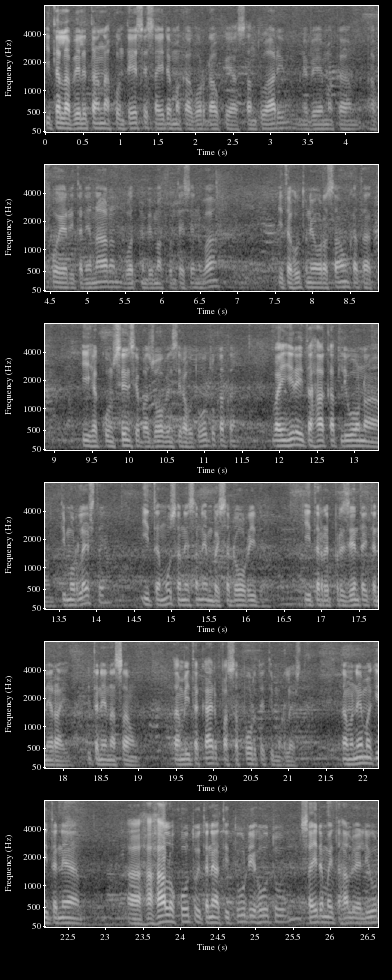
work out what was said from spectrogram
Ita la bele tan acontece saída maka gordau ke a santuário ne be maka a foer ita ne naran bot ne be maka acontece ne va ita hutu ne oração kata iha consciência ba jovem sira hutu hutu kata vai hira ita hakat liona Timor Leste ita musa nessa embaixador ida. Ita representa ita ne rai ita ne nação. Também ita cair passaporte Timor Leste hahalo kotu itane atitude hotu saída mai tahalo e liur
